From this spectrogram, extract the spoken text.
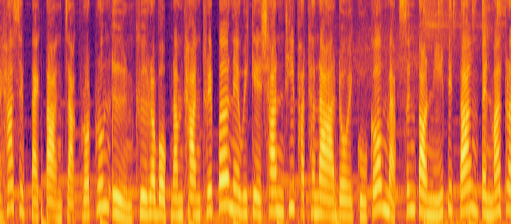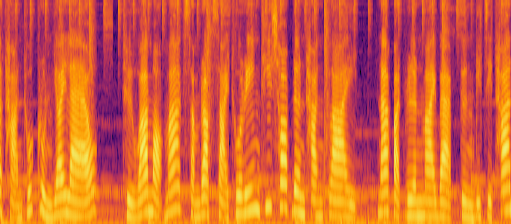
350 แตกต่างจากรถรุ่นอื่น คือระบบนำทาง Triple Navigation ที่พัฒนาโดย Google Maps ซึ่งตอนนี้ติดตั้งเป็นมาตรฐานทุกกลุ่มย่อยแล้ว ถือว่าเหมาะมากสำหรับสายทัวริงที่ชอบเดินทางไกล หน้าปัดเรือนไม้แบบกึ่งดิจิทัล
